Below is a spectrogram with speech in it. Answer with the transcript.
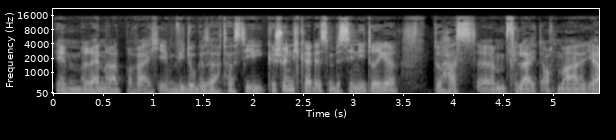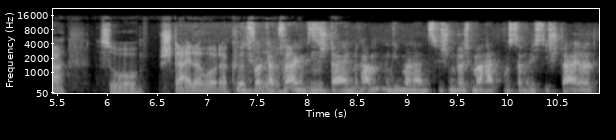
im Rennradbereich. Eben wie du gesagt hast, die Geschwindigkeit ist ein bisschen niedriger. Du hast ähm, vielleicht auch mal ja so steilere oder kürzere. Ich wollte gerade sagen, diese steilen Rampen, die man dann zwischendurch mal hat, wo es dann richtig steil wird,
